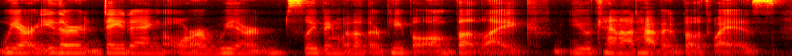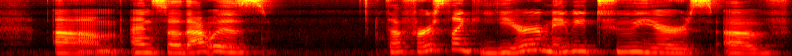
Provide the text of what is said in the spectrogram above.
we are either dating or we are sleeping with other people, but like, you cannot have it both ways. Um, and so that was the first like year, maybe two years of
